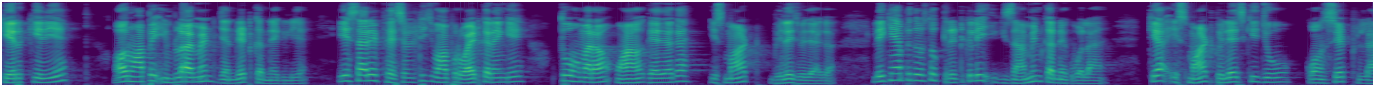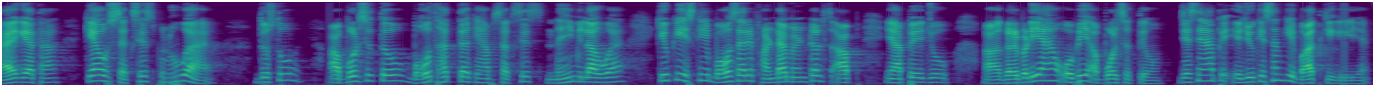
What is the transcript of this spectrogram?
केयर के लिए और वहाँ पे एम्प्लॉयमेंट जनरेट करने के लिए। ये सारे फैसिलिटीज़ वहाँ प्रोवाइड करेंगे तो हमारा वहाँ क्या जाएगा? स्मार्ट विलेज हो जाएगा। लेकिन यहाँ पे दोस्तों क्रिटिकली एग्जामिन करने को बोला है, क्या स्मार्ट विलेज की जो कॉन्सेप्ट लाया गया था, क्या वो सक्सेसफुल हुआ है? दोस्तों आप बोल सकते हो बहुत हद तक यहाँ पर सक्सेस नहीं मिला हुआ है, क्योंकि इसके बहुत सारे फंडामेंटल्स आप यहाँ पे जो गड़बड़ियाँ हैं, वो भी आप बोल सकते हो। जैसे यहाँ पे एजुकेशन की बात की गई है।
